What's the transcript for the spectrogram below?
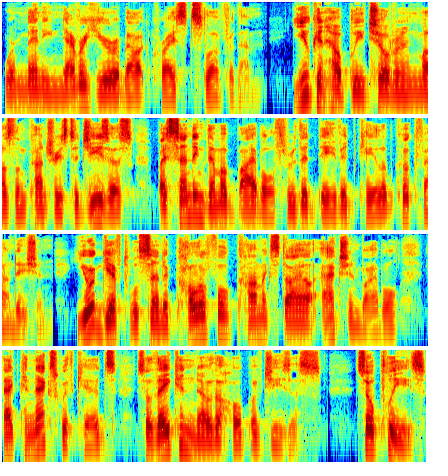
where many never hear about Christ's love for them. You can help lead children in Muslim countries to Jesus by sending them a Bible through the David Caleb Cook Foundation. Your gift will send a colorful comic style action Bible that connects with kids so they can know the hope of Jesus. So please,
